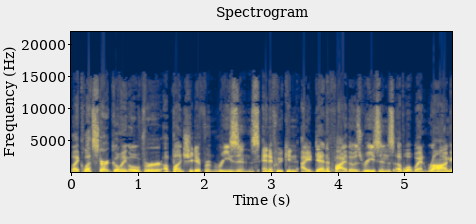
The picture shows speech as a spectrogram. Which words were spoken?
Like, let's start going over a bunch of different reasons. And if we can identify those reasons of what went wrong,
